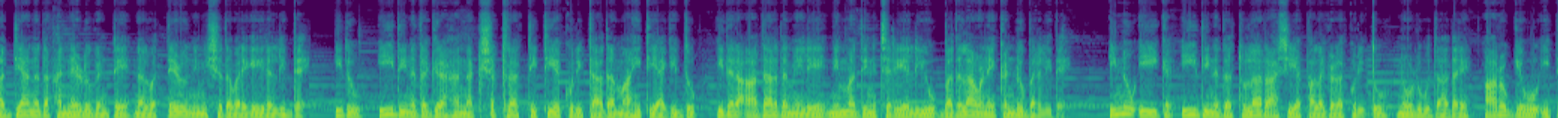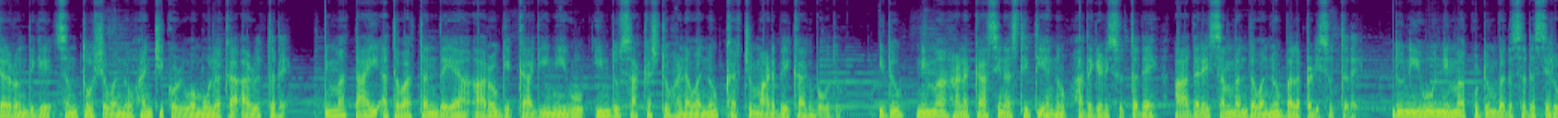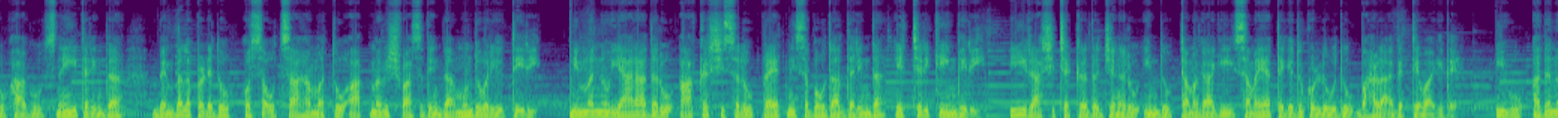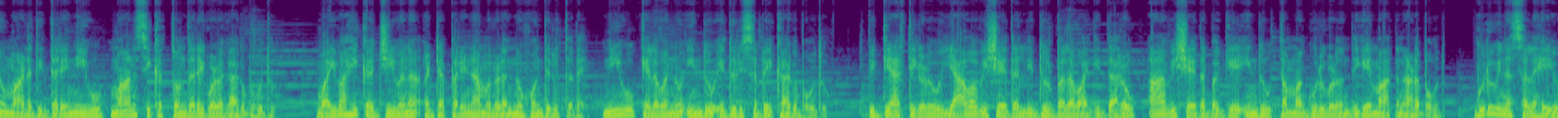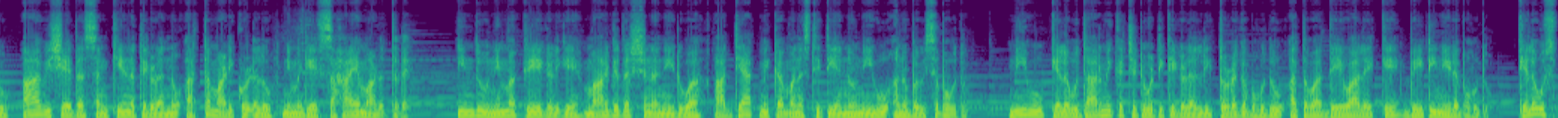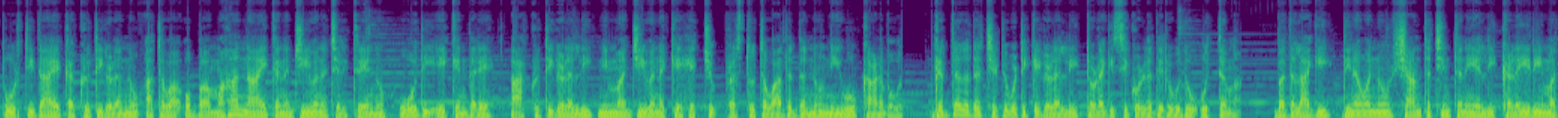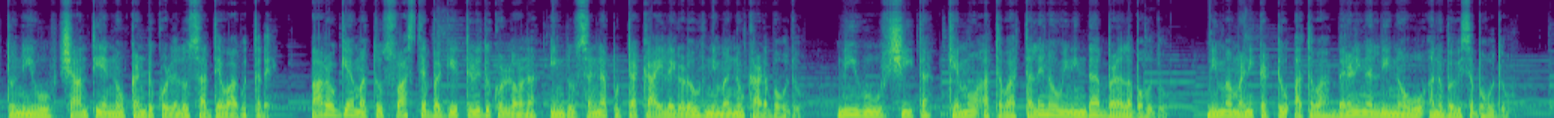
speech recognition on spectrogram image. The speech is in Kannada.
ಮಧ್ಯಾಹ್ನದ ಹನ್ನೆರಡು ಗಂಟೆ ನಲವತ್ತೇಳು ನಿಮಿಷದವರೆಗೆ ಇರಲಿದ್ದೆ ಇದು ಈ ದಿನದ ಗ್ರಹ ನಕ್ಷತ್ರ ತಿಥಿಯ ಕುರಿತಾದ ಮಾಹಿತಿಯಾಗಿದ್ದು, ಇದರ ಆಧಾರದ ಮೇಲೆ ನಿಮ್ಮ ದಿನಚರಿಯಲ್ಲಿಯೂ ಬದಲಾವಣೆ ಕಂಡು ಬರಲಿದೆ ಇನ್ನು ಈಗ ಈ ದಿನದ ತುಲಾ ರಾಶಿಯ ಫಲಗಳ ಕುರಿತು ನೋಡುವುದಾದರೆ, ಆರೋಗ್ಯವು ಇತರರೊಂದಿಗೆ ಸಂತೋಷವನ್ನು ಹಂಚಿಕೊಳ್ಳುವ ಮೂಲಕ ಆಳುತ್ತದೆ. ನಿಮ್ಮ ತಾಯಿ ಅಥವಾ ತಂದೆಯ ಆರೋಗ್ಯಕ್ಕಾಗಿ ನೀವು ಇಂದು ಸಾಕಷ್ಟು ಹಣವನ್ನು ಖರ್ಚು ಮಾಡಬೇಕಾಗಬಹುದು. ಇದು ನಿಮ್ಮ ಹಣಕಾಸಿನ ಸ್ಥಿತಿಯನ್ನು ಹದಗೆಡಿಸುತ್ತದೆ, ಆದರೆ ಸಂಬಂಧವನ್ನು ಬಲಪಡಿಸುತ್ತದೆ. ಇದು ನೀವು ನಿಮ್ಮ ಕುಟುಂಬದ ಸದಸ್ಯರು ಹಾಗೂ ಸ್ನೇಹಿತರಿಂದ ಬೆಂಬಲ ಪಡೆದು ಹೊಸ ಉತ್ಸಾಹ ಮತ್ತು ಆತ್ಮವಿಶ್ವಾಸದಿಂದ ಮುಂದುವರಿಯುತ್ತೀರಿ. ನಿಮ್ಮನ್ನು ಯಾರಾದರೂ ಆಕರ್ಷಿಸಲು ಪ್ರಯತ್ನಿಸಬಹುದಾದ್ದರಿಂದ ಎಚ್ಚರಿಕೆಯಿಂದಿರಿ. ಈ ರಾಶಿಚಕ್ರದ ಜನರು ಇಂದು ತಮಗಾಗಿ ಸಮಯ ತೆಗೆದುಕೊಳ್ಳುವುದು ಬಹಳ ಅಗತ್ಯವಾಗಿದೆ. ನೀವು ಅದನ್ನು ಮಾಡದಿದ್ದರೆ ನೀವು ಮಾನಸಿಕ ತೊಂದರೆಗೊಳಗಾಗಬಹುದು. ವೈವಾಹಿಕ ಜೀವನ ಅಡ್ಡ ಪರಿಣಾಮಗಳನ್ನು ಹೊಂದಿರುತ್ತದೆ. ನೀವು ಕೆಲವನ್ನು ಇಂದು ಎದುರಿಸಬೇಕಾಗಬಹುದು. ವಿದ್ಯಾರ್ಥಿಗಳು ಯಾವ ವಿಷಯದಲ್ಲಿ ದುರ್ಬಲವಾಗಿದ್ದಾರೋ ಆ ವಿಷಯದ ಬಗ್ಗೆ ಇಂದು ತಮ್ಮ ಗುರುಗಳೊಂದಿಗೆ ಮಾತನಾಡಬಹುದು. ಗುರುವಿನ ಸಲಹೆಯು ಆ ವಿಷಯದ ಸಂಕೀರ್ಣತೆಗಳನ್ನು ಅರ್ಥ ಮಾಡಿಕೊಳ್ಳಲು ನಿಮಗೆ ಸಹಾಯ ಮಾಡುತ್ತದೆ. ಇಂದು ನಿಮ್ಮ ಕ್ರಿಯೆಗಳಿಗೆ ಮಾರ್ಗದರ್ಶನ ನೀಡುವ ಆಧ್ಯಾತ್ಮಿಕ ಮನಸ್ಥಿತಿಯನ್ನು ನೀವು ಅನುಭವಿಸಬಹುದು. ನೀವು ಕೆಲವು ಧಾರ್ಮಿಕ ಚಟುವಟಿಕೆಗಳಲ್ಲಿ ತೊಡಗಬಹುದು ಅಥವಾ ದೇವಾಲಯಕ್ಕೆ ಭೇಟಿ ನೀಡಬಹುದು. ಕೆಲವು ಸ್ಫೂರ್ತಿದಾಯಕ ಕೃತಿಗಳನ್ನು ಅಥವಾ ಒಬ್ಬ ಮಹಾನ್ ನಾಯಕನ ಜೀವನ ಚರಿತ್ರೆಯನ್ನು ಓದಿ ಏಕೆಂದರೆ ಆ ಕೃತಿಗಳಲ್ಲಿ ನಿಮ್ಮ ಜೀವನಕ್ಕೆ ಹೆಚ್ಚು ಪ್ರಸ್ತುತವಾದದ್ದನ್ನು ನೀವು ಕಾಣಬಹುದು. ಗದ್ದಲದ ಚಟುವಟಿಕೆಗಳಲ್ಲಿ ತೊಡಗಿಸಿಕೊಳ್ಳದಿರುವುದು ಉತ್ತಮ. ಬದಲಾಗಿ ದಿನವನ್ನು ಶಾಂತ ಚಿಂತನೆಯಲ್ಲಿ ಕಳೆಯಿರಿ ಮತ್ತು ನೀವು ಶಾಂತಿಯನ್ನು ಕಂಡುಕೊಳ್ಳಲು ಸಾಧ್ಯವಾಗುತ್ತದೆ. ಆರೋಗ್ಯ ಮತ್ತು ಸ್ವಾಸ್ಥ್ಯ ಬಗ್ಗೆ ತಿಳಿದುಕೊಳ್ಳೋಣ. ಇಂದು ಸಣ್ಣ ಪುಟ್ಟ ಕಾಯಿಲೆಗಳು ನಿಮ್ಮನ್ನು ಕಾಡಬಹುದು. ನೀವು ಶೀತ, ಕೆಮ್ಮು ಅಥವಾ ತಲೆನೋವಿನಿಂದ ಬಳಲಬಹುದು. ನಿಮ್ಮ ಮಣಿಕಟ್ಟು ಅಥವಾ ಬೆರಳಿನಲ್ಲಿ ನೋವು ಅನುಭವಿಸಬಹುದು.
